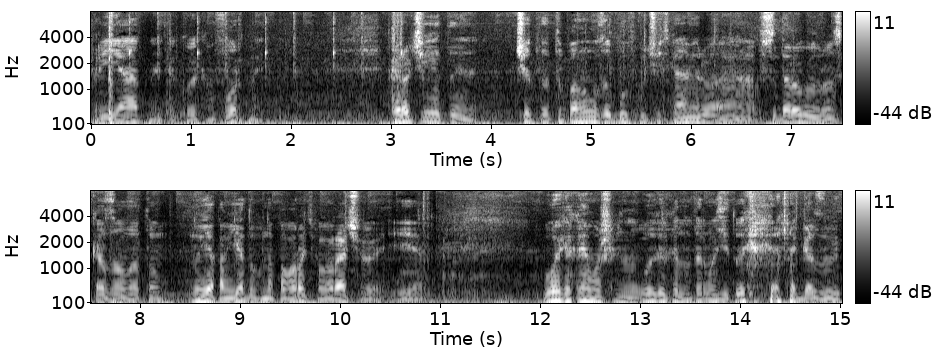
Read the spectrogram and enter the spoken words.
приятной, такой комфортной. Короче, это что-то тупанул, забыл включить камеру, а всю дорогу рассказывал о том, ну я там еду на повороте, поворачиваю и ой, какая машина, ой, как она тормозит, ой, как она газует.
